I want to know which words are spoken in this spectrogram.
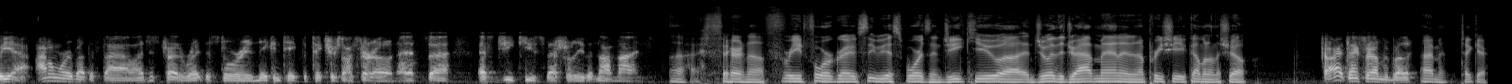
but yeah, I don't worry about the style. I just try to write the story, and they can take the pictures on their own. That's uh, that's GQ specialty, but not mine. All right, fair enough. Reid Forgrave, CBS Sports, and GQ. Uh, enjoy the draft, man, and appreciate you coming on the show. All right, thanks for having me, brother. All right, man. Take care.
